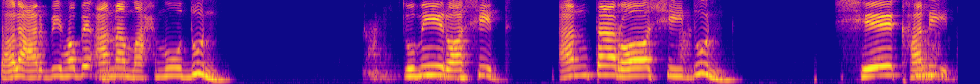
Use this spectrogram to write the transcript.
তাহলে আরবি হবে আনা মাহমুদুন। তুমি রশিদ, আন্তা রশিদুন, সে খালিদ,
